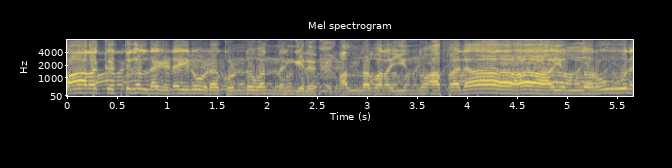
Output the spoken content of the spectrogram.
പാറക്കെട്ടുകളുടെ ഇടയിലൂടെ കൊണ്ടുവന്നെങ്കിൽ അല്ല പറയുന്നു അഫലാ യൻളുറൂന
